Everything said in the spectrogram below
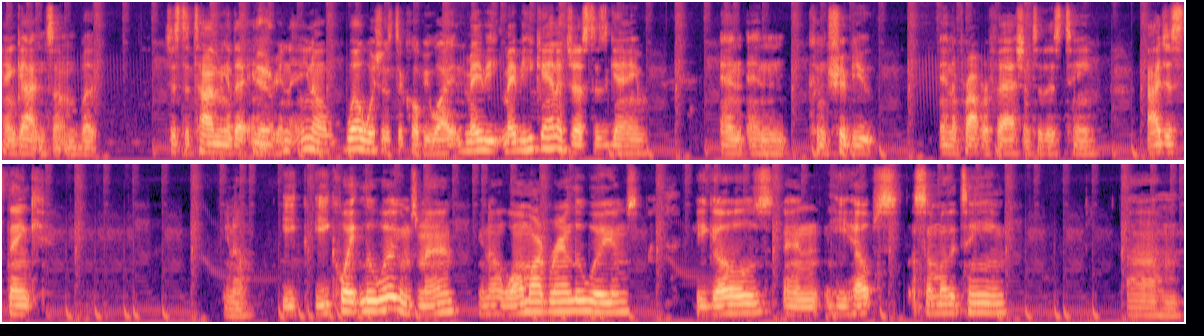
and gotten something, but just the timing of that injury. Yeah. And you know, well wishes to Coby White. Maybe maybe he can adjust his game and and contribute in a proper fashion to this team. I just think, you know, equate Lou Williams, man. You know, Walmart brand Lou Williams. He goes and he helps some other team. Um,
